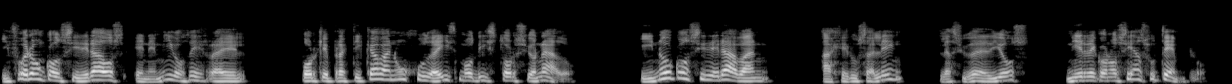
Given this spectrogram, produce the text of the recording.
y fueron considerados enemigos de Israel porque practicaban un judaísmo distorsionado y no consideraban a Jerusalén la ciudad de Dios ni reconocían su templo.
